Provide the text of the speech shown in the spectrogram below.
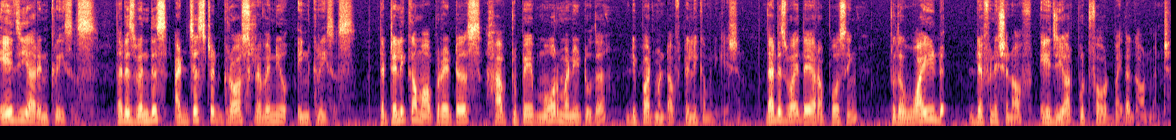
AGR increases, that is, when this adjusted gross revenue increases, the telecom operators have to pay more money to the Department of Telecommunication. That is why they are opposing to the wide definition of AGR put forward by the government.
